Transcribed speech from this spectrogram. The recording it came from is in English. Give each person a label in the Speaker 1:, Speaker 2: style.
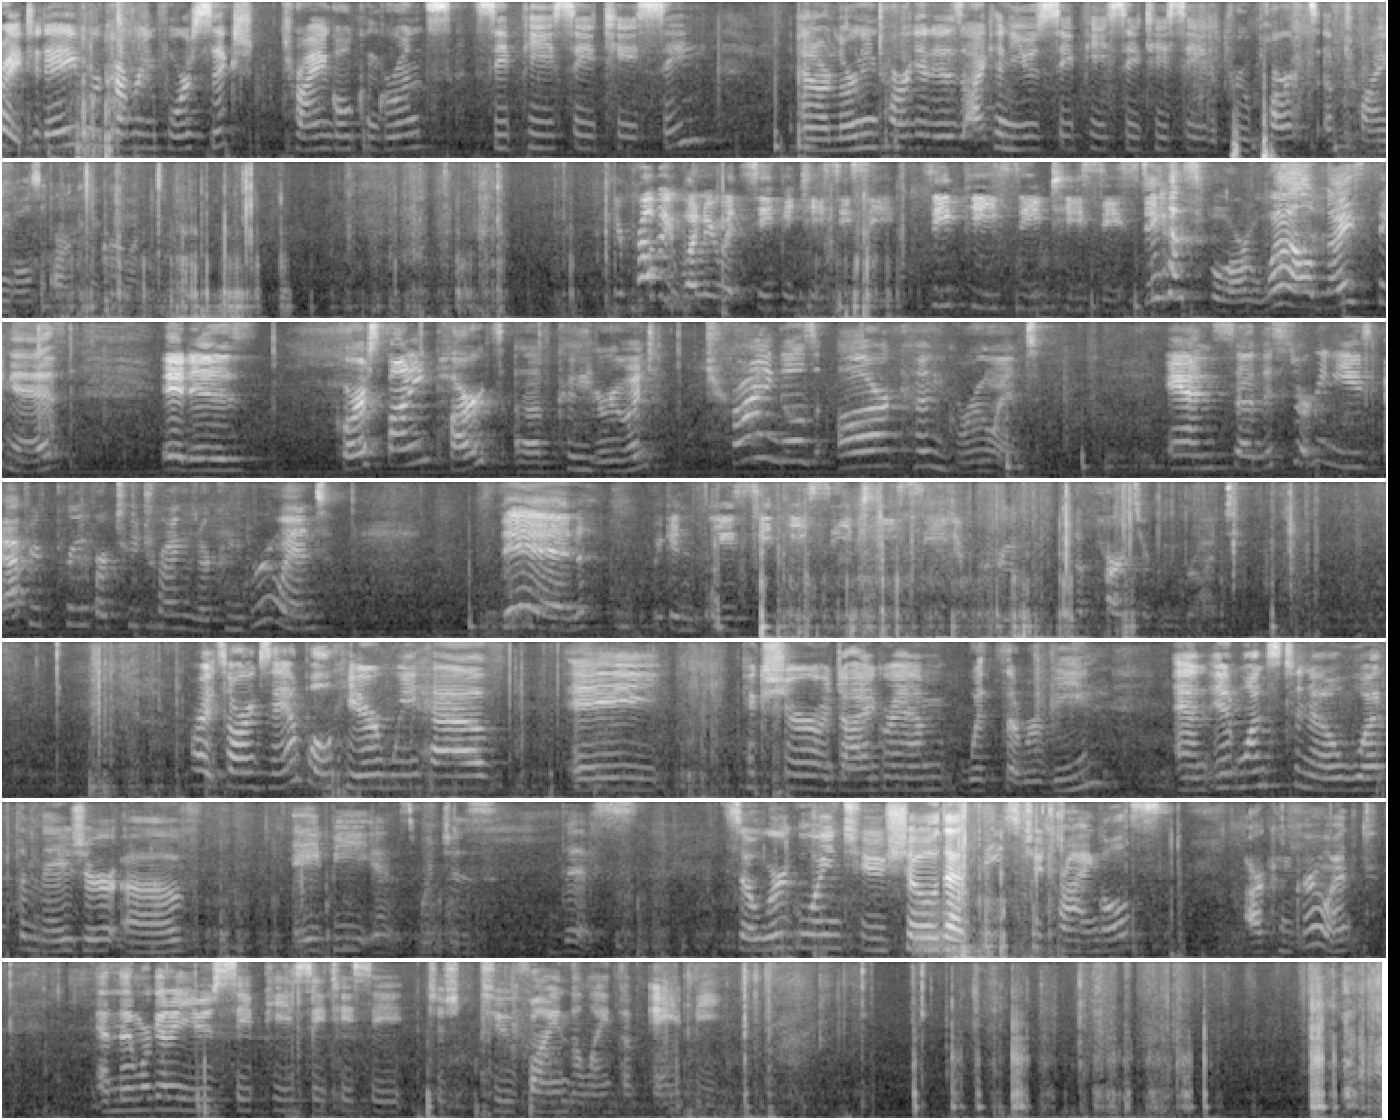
Speaker 1: right, today we're covering 4-6 triangle congruence, CPCTC. And our learning target is I can use CPCTC to prove parts of triangles are congruent.
Speaker 2: You're probably wondering what CPTCC, CPCTC stands for. Well, nice thing is, it is corresponding parts of congruent triangles are congruent. So this is what we're going to use after we prove our two triangles are congruent. Then we can use CPCTC to prove the parts are congruent.
Speaker 1: All right, so our example here, we have a picture, a diagram with a ravine, and it wants to know what the measure of AB is, which is this. So we're going to show that these two triangles are congruent, then we're going to use CP, CTC to, to find the length of AB.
